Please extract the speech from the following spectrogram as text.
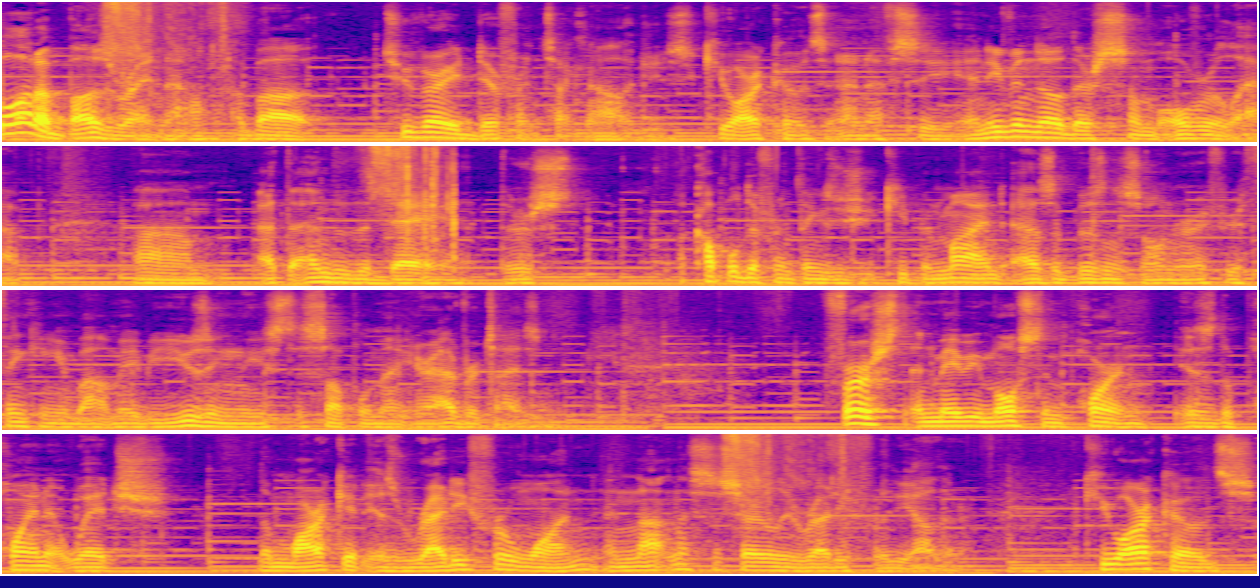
lot of buzz right now about two very different technologies, QR codes and NFC. And even though there's some overlap, um, at the end of the day, there's a couple different things you should keep in mind as a business owner if you're thinking about maybe using these to supplement your advertising. First, and maybe most important, is the point at which the market is ready for one and not necessarily ready for the other. QR codes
